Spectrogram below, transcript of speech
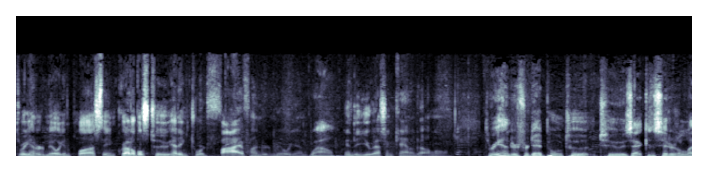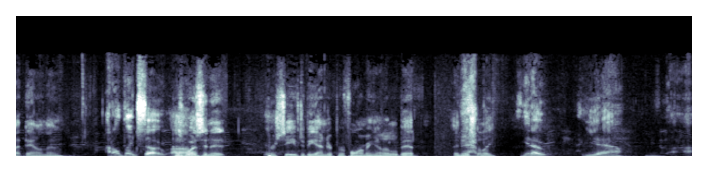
300 million plus. The Incredibles 2 heading toward 500 million. Wow. In the U.S. and Canada alone. 300 for Deadpool 2, 2. Is that considered a letdown, though? I don't think so. Because Um, wasn't it perceived to be underperforming a little bit initially? Yeah, you know, yeah. I,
